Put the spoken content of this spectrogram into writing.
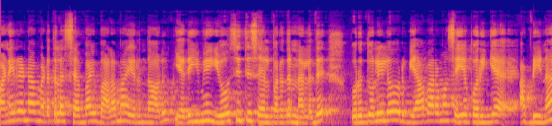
பன்னிரெண்டாம் இடத்துல செவ்வாய் பலமாக இருந்தாலும் எதையுமே யோசித்து செயல்படுறது நல்லது. ஒரு தொழிலோ ஒரு வியாபாரமோ செய்ய போகிறீங்க அப்படின்னா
